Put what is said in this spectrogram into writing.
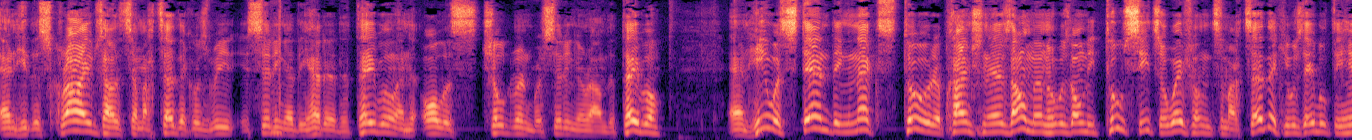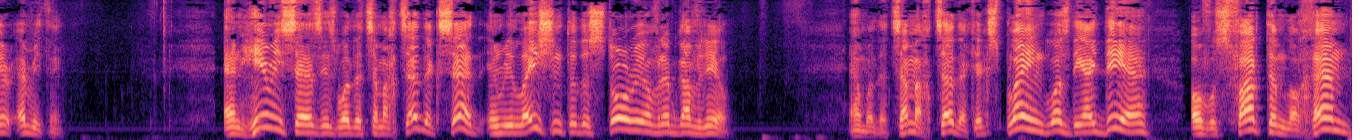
and he describes how Tzemach Tzedek was re- sitting at the head of the table, and all his children were sitting around the table, and he was standing next to Reb Chaim Shneur Zalman, who was only two seats away from Tzemach Tzedek. He was able to hear everything. And here he says is what the Tzemach Tzedek said in relation to the story of Reb Gavriel. And what the Tzemach Tzedek explained was the idea of usfartem lochem,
